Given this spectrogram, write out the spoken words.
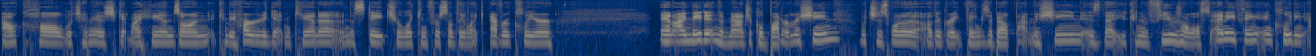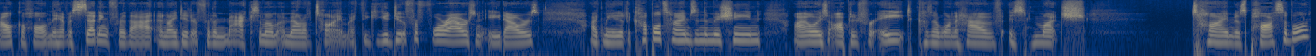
alcohol, which I managed to get my hands on. It can be harder to get in Canada. In the States, you're looking for something like Everclear and I made it in the magical butter machine, which is one of the other great things about that machine is that you can infuse almost anything, including alcohol, and they have a setting for that. And I did it for the maximum amount of time. I think you could do it for four hours and eight hours. I've made it a couple times in the machine. I always opted for eight because I want to have as much time as possible.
